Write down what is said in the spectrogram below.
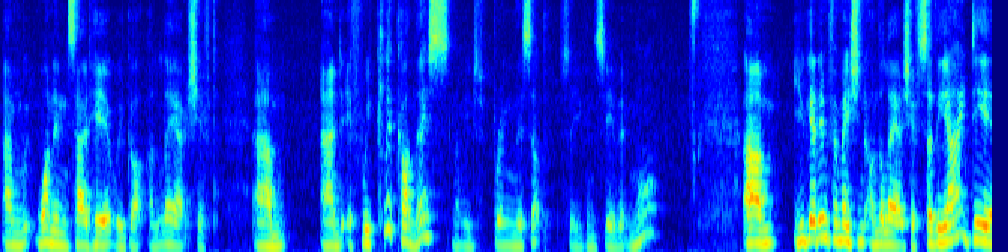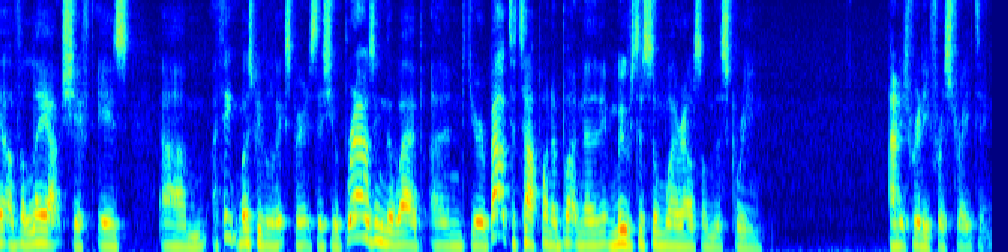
And one inside here, we've got a layout shift. Um, and if we click on this, let me just bring this up so you can see a bit more. Um, you get information on the layout shift. So the idea of a layout shift is, um, I think most people have experienced this. You're browsing the web and you're about to tap on a button and it moves to somewhere else on the screen. And it's really frustrating.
